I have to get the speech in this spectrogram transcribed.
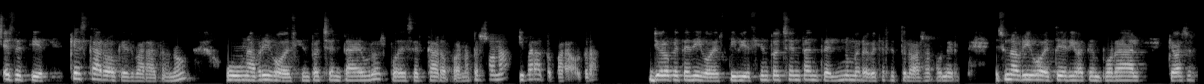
Es decir, ¿qué es caro o qué es barato? ¿no? Un abrigo de 180 euros puede ser caro para una persona y barato para otra. Yo lo que te digo es dividir 180 entre el número de veces que te lo vas a poner. Es un abrigo etéreo, temporal, que va a ser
